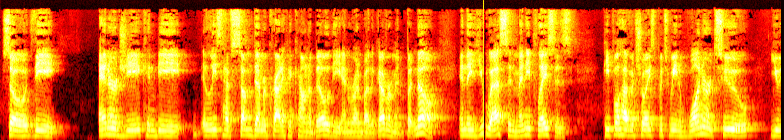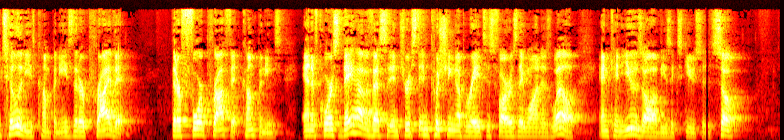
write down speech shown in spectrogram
So the energy can be, at least have some democratic accountability and run by the government. But no, in the US, in many places, people have a choice between one or two utilities companies that are private, that are for profit companies. And of course, they have a vested interest in pushing up rates as far as they want as well and can use all of these excuses. So,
